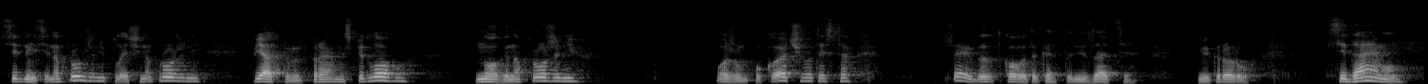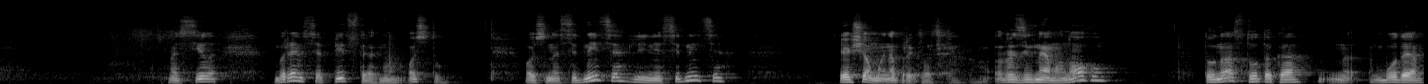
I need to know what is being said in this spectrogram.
Сідниці напружені, плечі напружені, п'ятками впираємось підлогу, ноги напружені. Можемо покачуватись так. Це як додаткова така тонізація, мікрорух. Сідаємо. Ось сіли. Беремося під стегном. Ось тут. Ось у нас сідниця, лінія сідниці. Якщо ми, наприклад, розігнемо ногу, то у нас тут така буде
